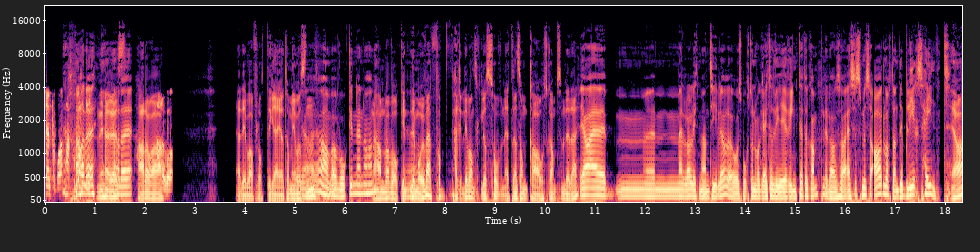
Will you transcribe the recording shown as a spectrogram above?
Kjempebra. Takk for Ha praten. det. Ha det. Ha det bra. Ha det bra. Ja, det var flotte greier, Tom Ja, Iversen. ja, han var våken ennå, han. Han var våken. Ja. Det må jo være forferdelig vanskelig å sovne etter en sånn kaoskamp som det der. Ja, jeg mm, melda litt med han tidligere og spurte om det var greit at vi ringte etter kampen i dag. Så jeg synes, men så advarte han det blir seint. Ja,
